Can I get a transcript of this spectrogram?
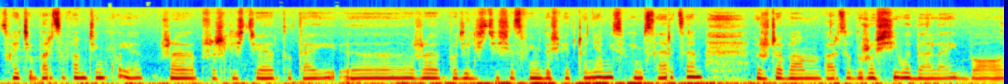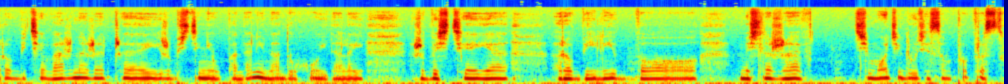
Słuchajcie, bardzo Wam dziękuję, że przyszliście tutaj, yy, że podzieliście się swoimi doświadczeniami, swoim sercem. Życzę Wam bardzo dużo siły dalej, bo robicie ważne rzeczy i żebyście nie upadali na duchu i dalej, żebyście je robili, bo myślę, że ci młodzi ludzie są po prostu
